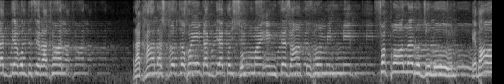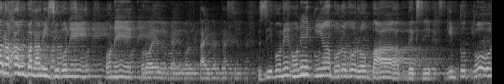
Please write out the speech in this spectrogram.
ডাক দিয়া বলতেছে, রাখাল রাখাল, আশ্চর্য হয়ে ডাক দিয়া কই, সুম্মা ইন্তেজাতুহু মিন্নি ফাকাল রাজুলুন, এবার রাখাল বল, আমি জীবনে অনেক রয়্যাল বেঙ্গল টাইগার দেখছি, জীবনে অনেক ইয়া বড় বড় বাঘ দেখছি, কিন্তু তোর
